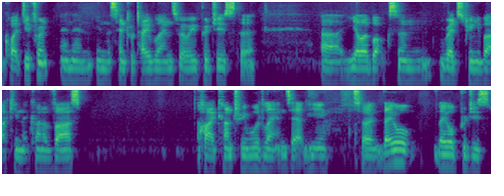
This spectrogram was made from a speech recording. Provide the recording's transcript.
quite different, and then in the central tablelands where we produce the uh, yellow box and red stringy bark in the kind of vast high country woodlands out here. So they all they all produce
